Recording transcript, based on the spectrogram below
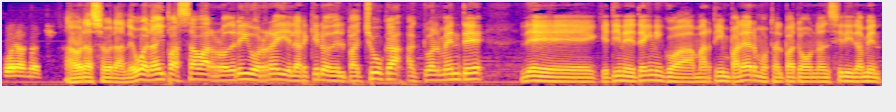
buena noche. Abrazo grande. Bueno, ahí pasaba Rodrigo Rey, el arquero del Pachuca, actualmente que tiene de técnico a Martín Palermo, está el Pato Nancieri también.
